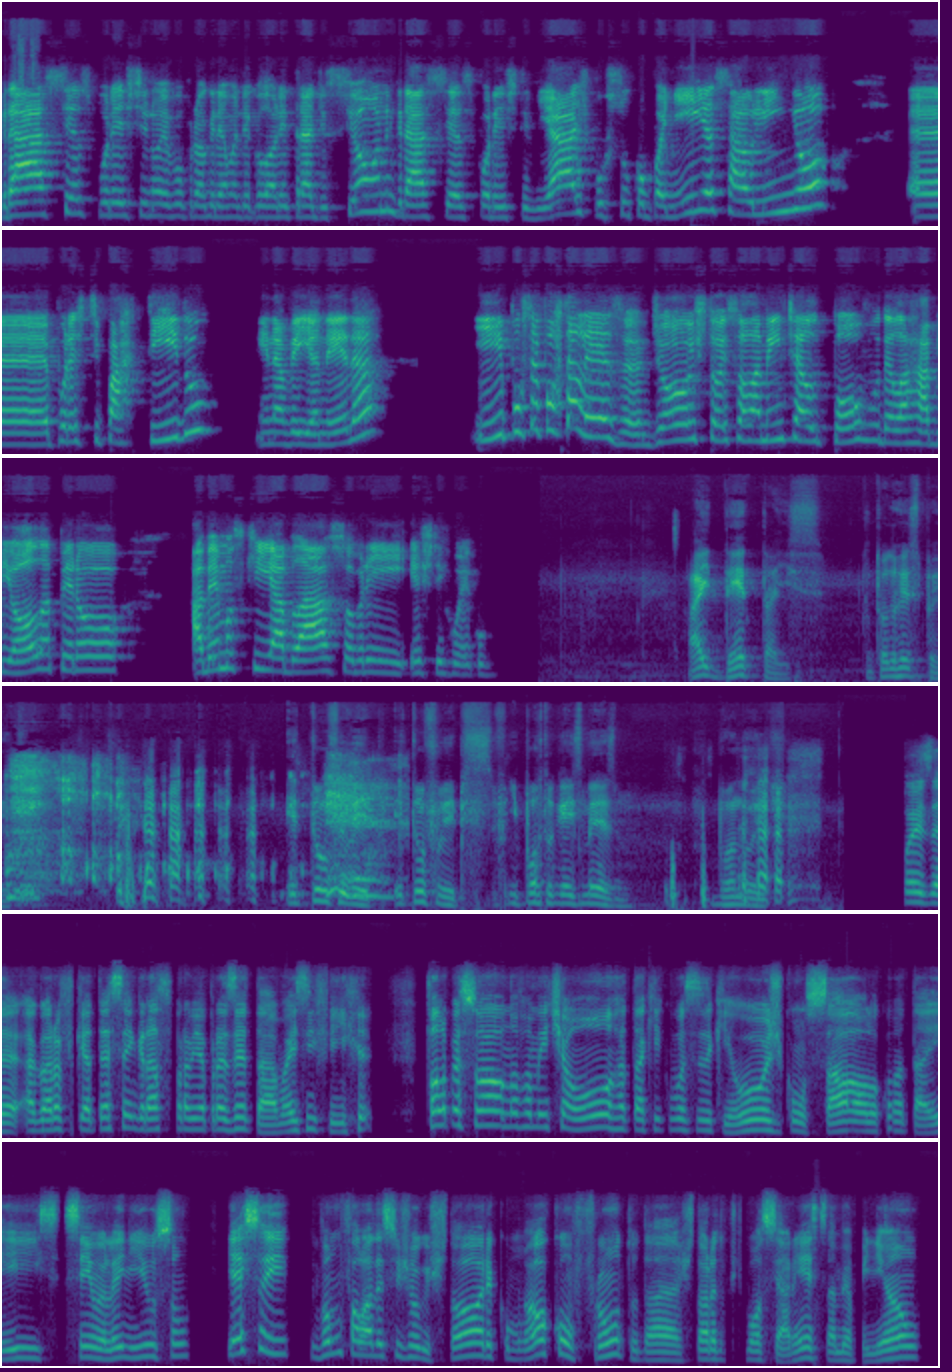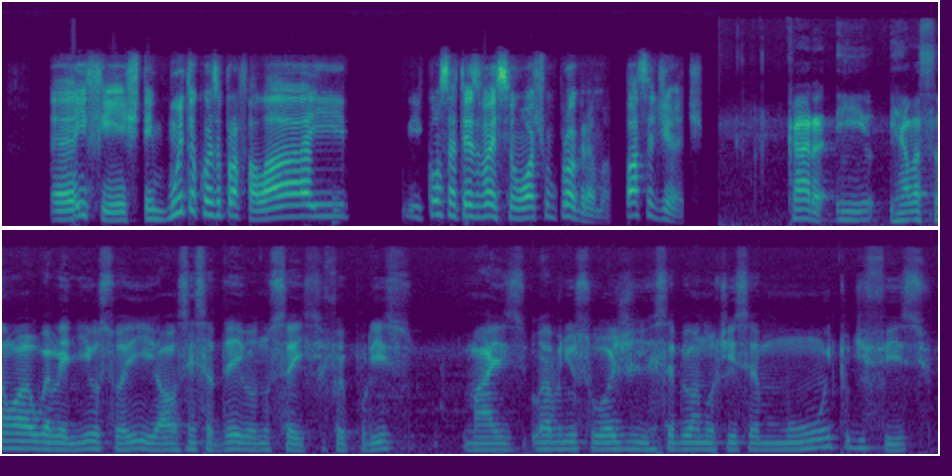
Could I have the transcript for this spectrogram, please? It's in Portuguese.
Graças por este novo programa de Glória e Tradição, graças por este viagem, por sua companhia, Saulinho é, por este partido em Avellaneda e por ser Fortaleza. Eu estou solamente ao povo de la Rabiola, pero habemos que falar sobre este jogo. Aí dentro, Thaís. Com todo respeito. e tu, Felipe? E tu, Felipe? Em português mesmo? Boa noite. Pois é, agora eu fiquei até sem graça para me apresentar, mas enfim. Fala pessoal, novamente a honra estar aqui com vocês aqui hoje, com o Saulo, com a Thaís, sem o Elenilson. E é isso aí. Vamos falar desse jogo histórico, o maior confronto da história do futebol cearense, na minha opinião. É, enfim, a gente tem muita coisa para falar e, e, com certeza vai ser um ótimo programa. Passa adiante. Cara, em, em relação ao Elenilson aí, a ausência dele, eu não sei se foi por isso, mas o Elenilson hoje recebeu uma notícia muito difícil.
